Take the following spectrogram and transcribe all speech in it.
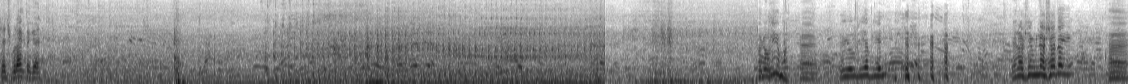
Geç bırak da gel. Öyle oluyor mu? He. E yolu yap yeni. ben akşam yine aşağıdaydım. He.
